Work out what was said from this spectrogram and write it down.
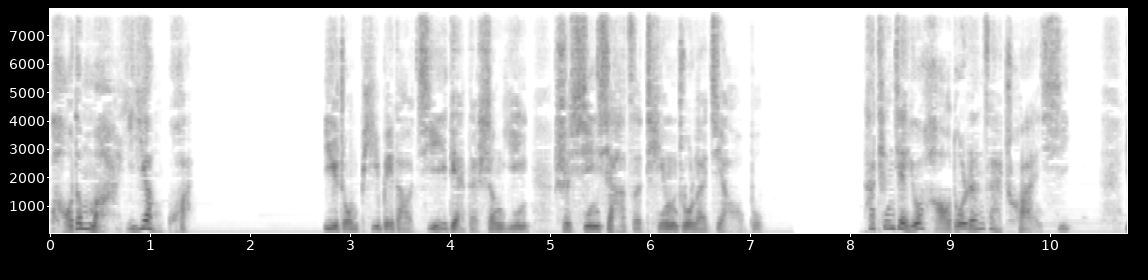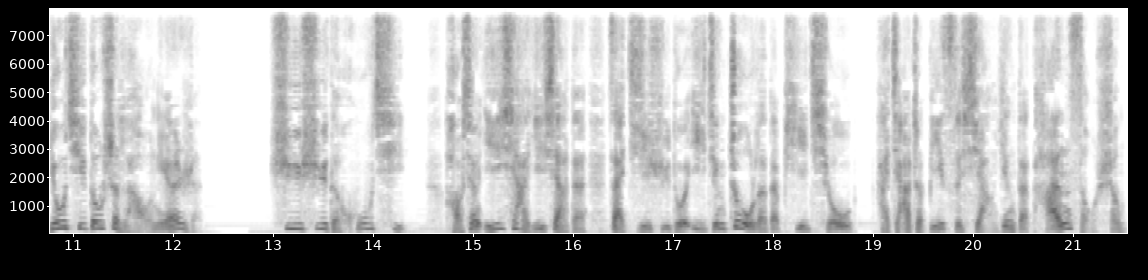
跑得马一样快。一种疲惫到极点的声音使新瞎子停住了脚步。他听见有好多人在喘息，尤其都是老年人，嘘嘘的呼气，好像一下一下的在挤许多已经皱了的皮球，还夹着彼此响应的弹奏声。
